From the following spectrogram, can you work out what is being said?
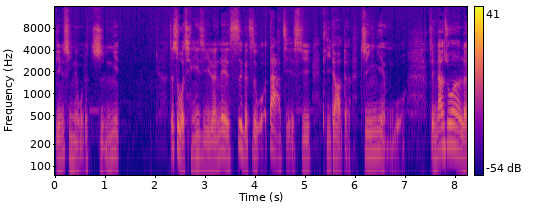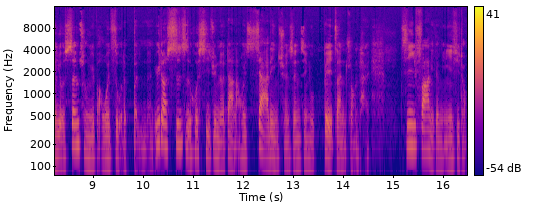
点醒了我的执念。这是我前一集《人类四个自我大解析》提到的经验。我简单说呢，人有生存与保卫自我的本能。遇到狮子或细菌呢，大脑会下令全身进入备战状态，激发你的免疫系统，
